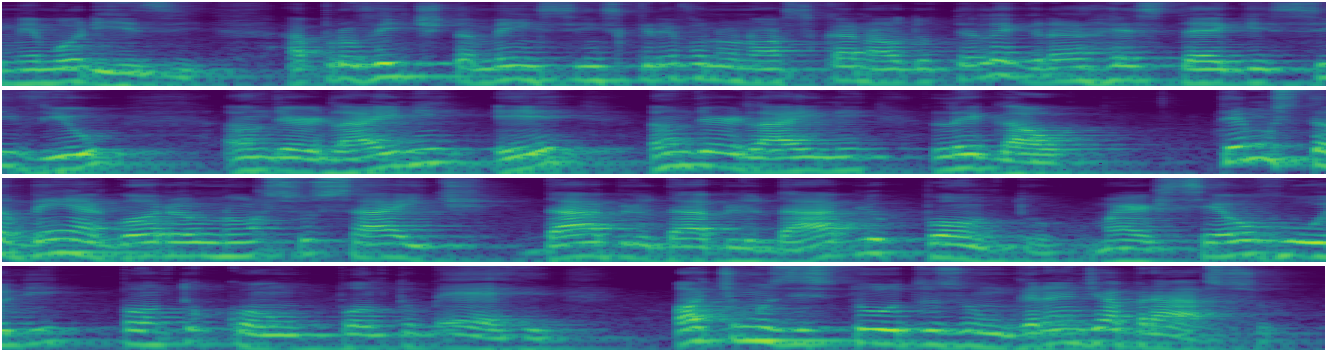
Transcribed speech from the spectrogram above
memorize. Aproveite também se inscreva no nosso canal do Telegram, hashtag civil, underline e underline legal. Temos também agora o nosso site www.marcelrulli.com.br. Ótimos estudos, um grande abraço.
